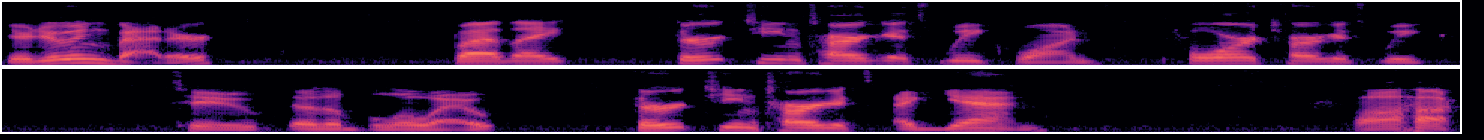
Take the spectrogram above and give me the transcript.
they're doing better, but like 13 targets week one, four targets week two. There's a blowout. 13 targets again. Fuck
